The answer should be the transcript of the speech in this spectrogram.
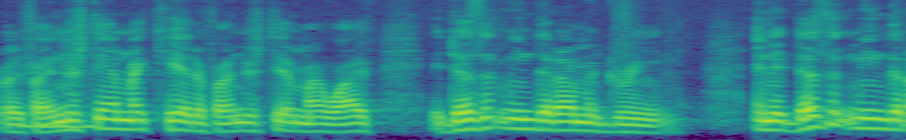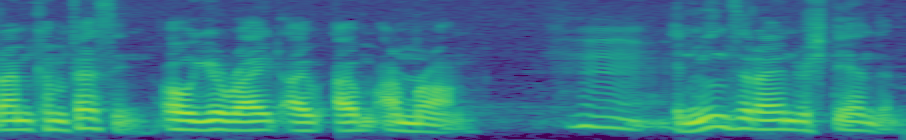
right? If Mm-hmm. I understand my kid, if I understand my wife, it doesn't mean that I'm agreeing, and it doesn't mean that I'm confessing. Oh, you're right. I, I'm, I'm wrong. Hmm. It means that I understand them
